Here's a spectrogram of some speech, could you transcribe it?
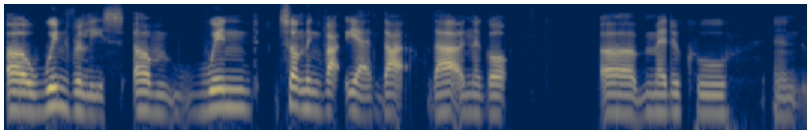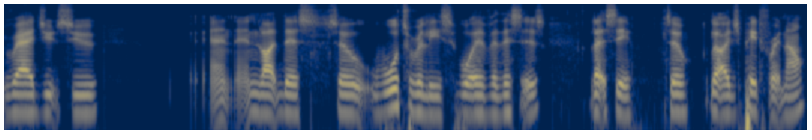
uh wind release, um wind something that yeah, that that and they got uh medical and rare jutsu and and like this. So water release, whatever this is. Let's see. So look, I just paid for it now.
